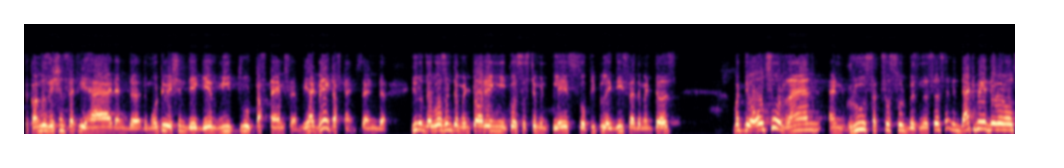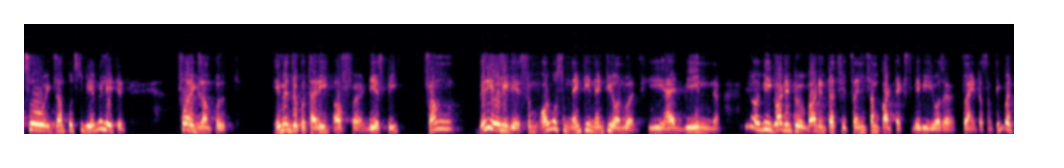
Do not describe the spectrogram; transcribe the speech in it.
the conversations that we had and the, the motivation they gave me through tough times. We had many tough times. And, uh, you know, there wasn't a mentoring ecosystem in place. So people like these were the mentors. But they also ran and grew successful businesses. And in that way, they were also examples to be emulated. For example, Hemendra Kothari of uh, DSP. From very early days, from almost from 1990 onwards, he had been, you know, we got into, got in touch with in some context. Maybe he was a client or something, but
